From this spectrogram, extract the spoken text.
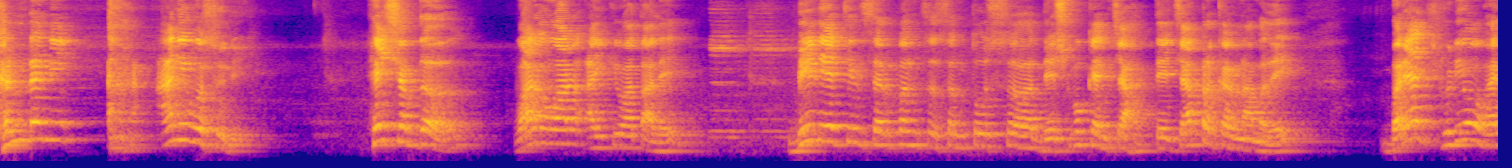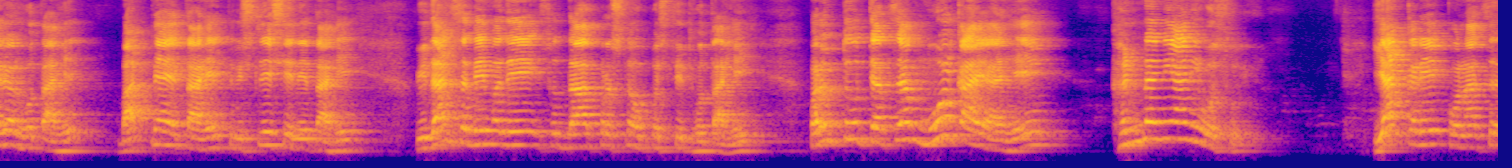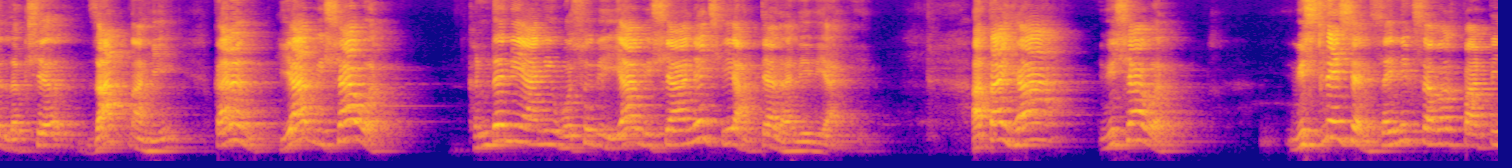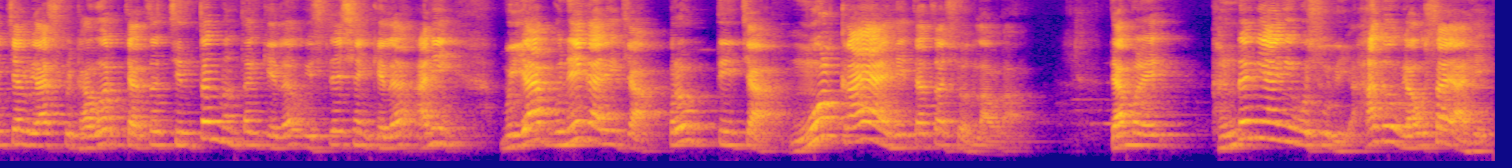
खंडणी आणि वसुली. हे शब्द वारंवार ऐकिवात आले. बीड येथील सरपंच संतोष देशमुख यांच्या हत्येच्या प्रकरणामध्ये बऱ्याच व्हिडिओ व्हायरल होत आहेत बातम्या येत आहेत विश्लेषण येत आहे. विधानसभेमध्ये सुद्धा प्रश्न उपस्थित होत आहे. परंतु त्याचं मूळ काय आहे? खंडणी आणि वसुली. याकडे कोणाचं लक्ष जात नाही. कारण या विषयावर खंडणी आणि वसुली या विषयानेच ही हत्या झालेली आहे. आता ह्या विषयावर विश्लेषण सैनिक समाज पार्टीच्या व्यासपीठावर त्याचं चिंतन मंथन केलं विश्लेषण केलं आणि या गुन्हेगारीच्या प्रवृत्तीच्या मूळ काय आहे त्याचा शोध लावला. त्यामुळे खंडणी आणि वसुली हा जो व्यवसाय आहे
